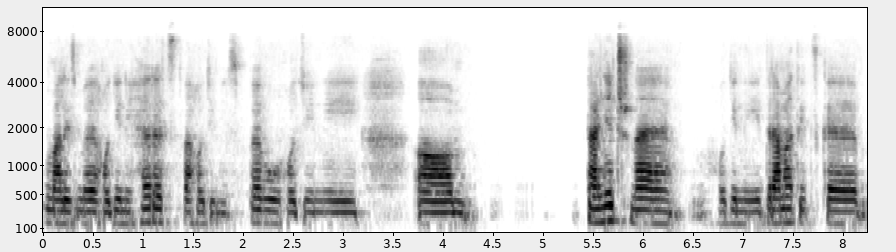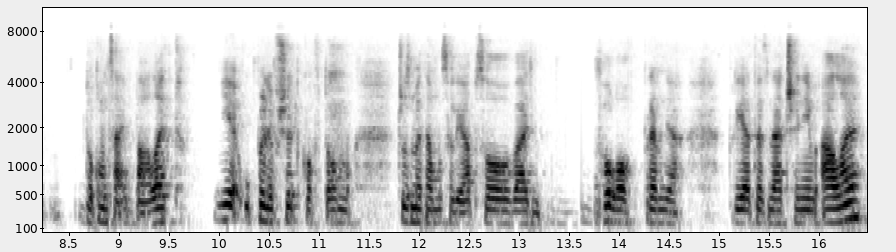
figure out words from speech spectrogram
Mali sme hodiny herectva, hodiny spevu, hodiny um, tanečné, hodiny dramatické, dokonca aj balet. Nie úplne všetko v tom, čo sme tam museli absolvovať, bolo pre mňa prijaté značením, ale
